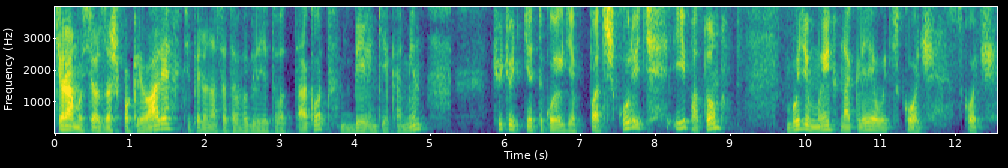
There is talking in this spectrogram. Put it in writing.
Вчера мы все зашпаклевали. Теперь у нас это выглядит вот так вот. Беленький камин. Чуть-чуть где-то кое-где подшкурить. И потом будем мы наклеивать скотч. Скотч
